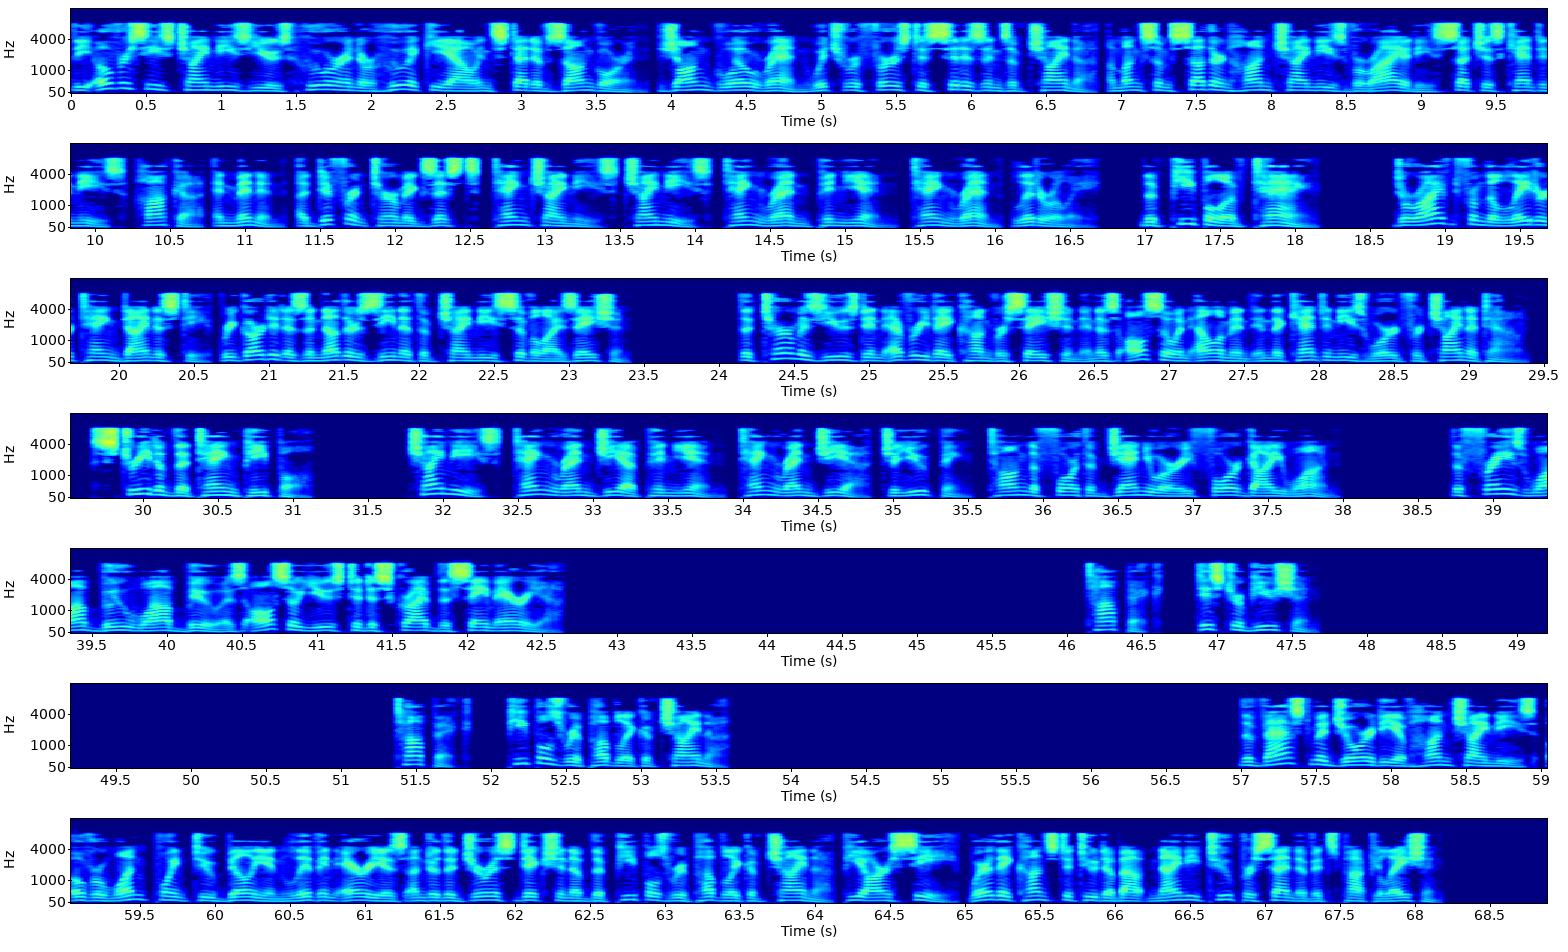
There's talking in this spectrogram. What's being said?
The overseas Chinese use Huaren or Huaqiao instead of Zhongguoren, Zhongguo Ren which refers to citizens of China. Among some southern Han Chinese varieties such as Cantonese, Hakka, and Minnan, a different term exists, Tang Chinese Chinese, Tang Ren Pinyin, Tang Ren, literally, the people of Tang, derived from the later Tang dynasty, regarded as another zenith of Chinese civilization. The term is used in everyday conversation and is also an element in the Cantonese word for Chinatown. Street of the Tang people. Chinese, Tang Ren Jia Pinyin, Tang Ren Jia, Jyutping, Tong 4 January 4 Gai 1. The phrase Wa Bu Wa Bu is also used to describe the same area. Distribution People's Republic of China The vast majority of Han Chinese, over 1.2 billion live in areas under the jurisdiction of the People's Republic of China (PRC), where they constitute about 92% of its population.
